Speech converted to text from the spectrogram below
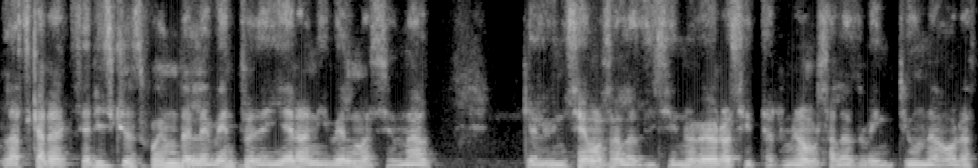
las características fueron del evento de ayer a nivel nacional, que lo iniciamos a las 19 horas y terminamos a las 21 horas.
